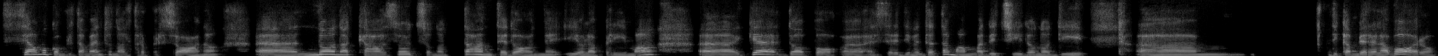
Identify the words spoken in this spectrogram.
siamo completamente un'altra persona. Eh, non a caso ci sono tante donne, io la prima, eh, che dopo eh, essere diventata mamma decidono di... Ehm, di cambiare lavoro,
